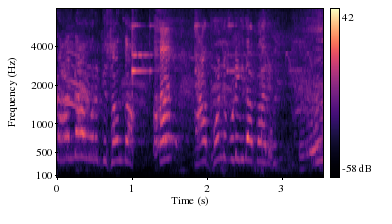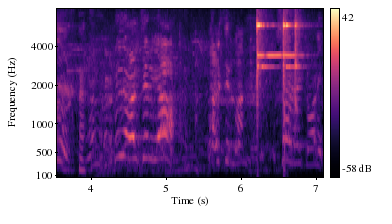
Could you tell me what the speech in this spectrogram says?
நான் தான் உனக்கு சொந்தம்? நான் பொண்ணு பிடிக்குதா பாரு. வில்ல வளைச்சிருக்கியா வளைச்சிருவான் சரி ரைட் வாடி.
